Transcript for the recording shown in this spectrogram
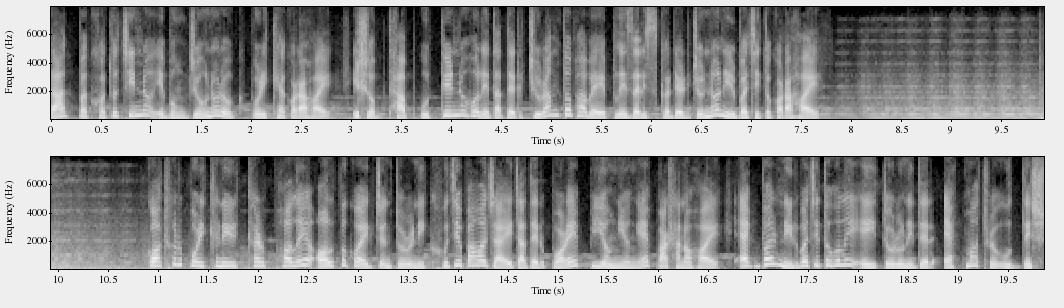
দাগ বা ক্ষতচিহ্ন এবং যৌনরোগ পরীক্ষা করা হয়। এসব ধাপ উত্তীর্ণ হলে তাদের চূড়ান্তভাবে প্লেজার স্কোয়াডের জন্য নির্বাচিত করা হয়। কঠোর পরীক্ষা নিরীক্ষার ফলে অল্প কয়েকজন তরুণী খুঁজে পাওয়া যায় যাদের পরে পিয়ংইয়ংয়ে পাঠানো হয়। একবার নির্বাচিত হলে এই তরুণীদের একমাত্র উদ্দেশ্য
